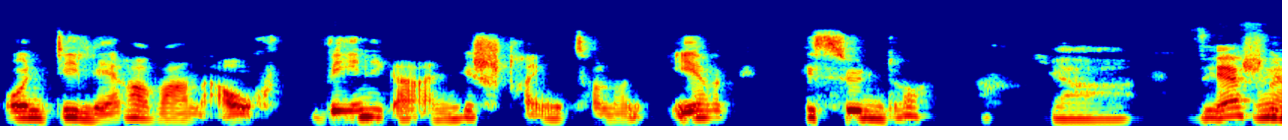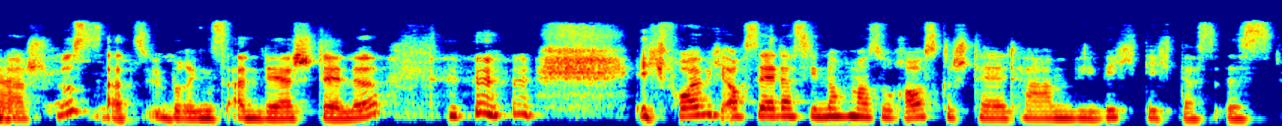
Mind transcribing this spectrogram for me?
und die Lehrer waren auch weniger angestrengt, sondern eher gesünder. Ja, sehr schöner ja. Schlusssatz übrigens an der Stelle. ich freue mich auch sehr, dass Sie nochmal so rausgestellt haben, wie wichtig das ist,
